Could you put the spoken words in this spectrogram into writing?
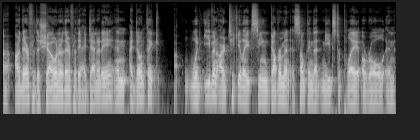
uh, are there for the show and are there for the identity. And I don't think uh, would even articulate seeing government as something that needs to play a role in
